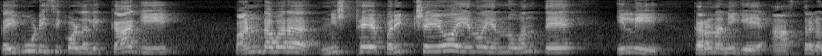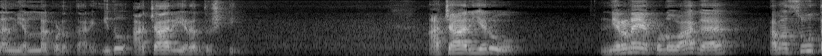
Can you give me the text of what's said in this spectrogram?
ಕೈಗೂಡಿಸಿಕೊಳ್ಳಲಿಕ್ಕಾಗಿ ಪಾಂಡವರ ನಿಷ್ಠೆಯ ಪರೀಕ್ಷೆಯೋ ಏನೋ ಎನ್ನುವಂತೆ ಇಲ್ಲಿ ಕರ್ಣನಿಗೆ ಆ ಅಸ್ತ್ರಗಳನ್ನೆಲ್ಲ ಕೊಡುತ್ತಾರೆ. ಇದು ಆಚಾರ್ಯರ ದೃಷ್ಟಿ. ಆಚಾರ್ಯರು ನಿರ್ಣಯ ಕೊಡುವಾಗ ಅವ ಸೂತ.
